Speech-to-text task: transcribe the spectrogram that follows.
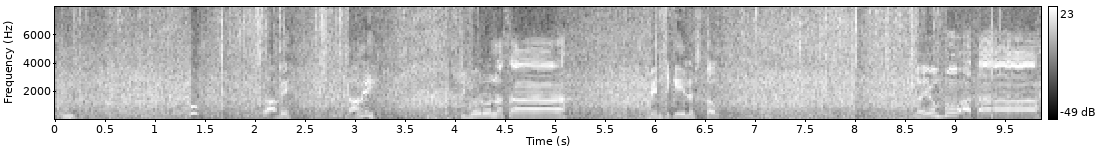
Hmm. Huh, Grabe. Dami. Siguro nasa 20 kilos to. So yun po at ah,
